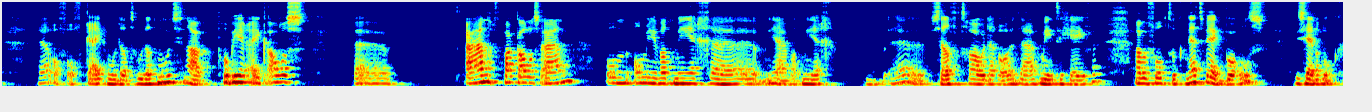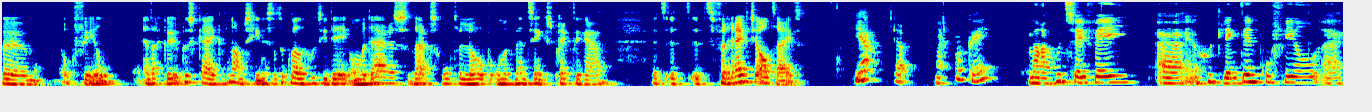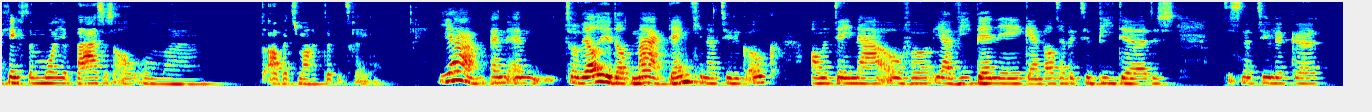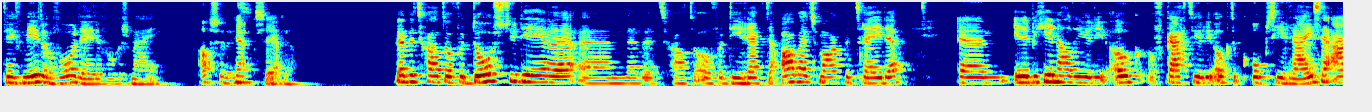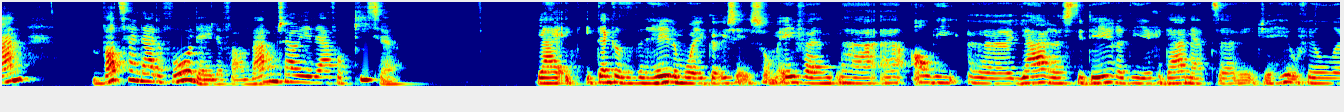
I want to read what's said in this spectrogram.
of, of kijken hoe dat, hoe dat moet. Nou, probeer eigenlijk alles aan of pak alles aan om, om je wat meer, ja, wat meer zelfvertrouwen daar, daar mee te geven. Maar bijvoorbeeld ook netwerkborrels die zijn er ook, uh, ook veel. En daar kun je ook eens kijken van, nou, misschien is dat ook wel een goed idee om er daar eens, daar eens rond te lopen, om met mensen in gesprek te gaan. Het, het, het verrijkt je altijd. Ja, ja. ja. oké. Maar een goed cv, uh, een goed LinkedIn profiel uh, geeft een mooie basis al om de arbeidsmarkt te betreden. Ja, en, en terwijl je dat maakt, denk je natuurlijk ook al meteen na over, ja, wie ben ik en wat heb ik te bieden. Dus het is natuurlijk, het heeft meerdere voordelen volgens mij. Absoluut. Ja, zeker. We hebben het gehad over doorstuderen. Um, we hebben het gehad over direct de arbeidsmarkt betreden. Um, in het begin hadden jullie ook, of kaarten jullie ook de optie reizen aan. Wat zijn daar de voordelen van? Waarom zou je daarvoor kiezen? Ja, ik, ik denk dat het een hele mooie keuze is om even na uh, al die uh, jaren studeren die je gedaan hebt, uh, weet je, heel veel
